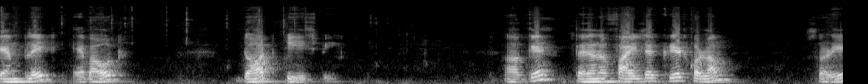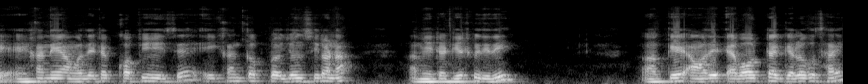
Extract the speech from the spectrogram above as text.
Template about dot PHP okay তাই আমরা ফাইলটা ক্রিয়েট করলাম। সরি এখানে আমাদের এটা কপি হয়েছে। এইখান তো প্রয়োজন ছিল না। আমি এটা ডিলিট করে দিয়ে দিই। ওকে আমাদের অ্যাবাউটটা গেল কোথায়?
